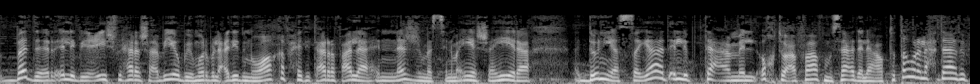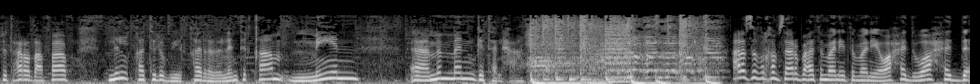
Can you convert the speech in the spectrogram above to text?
بدر اللي بيعيش في حارة شعبية وبيمر بالعديد من المواقف حيث يتعرف على النجمة السينمائية الشهيرة دنيا الصياد اللي بتعمل أخته عفاف مساعدة لها. وبتطور الأحداث وبتتعرض عفاف للقتل وبيقرر الانتقام من ممن قتلها. على صفر خمسة أربعة ثمانية, ثمانية واحد, واحد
